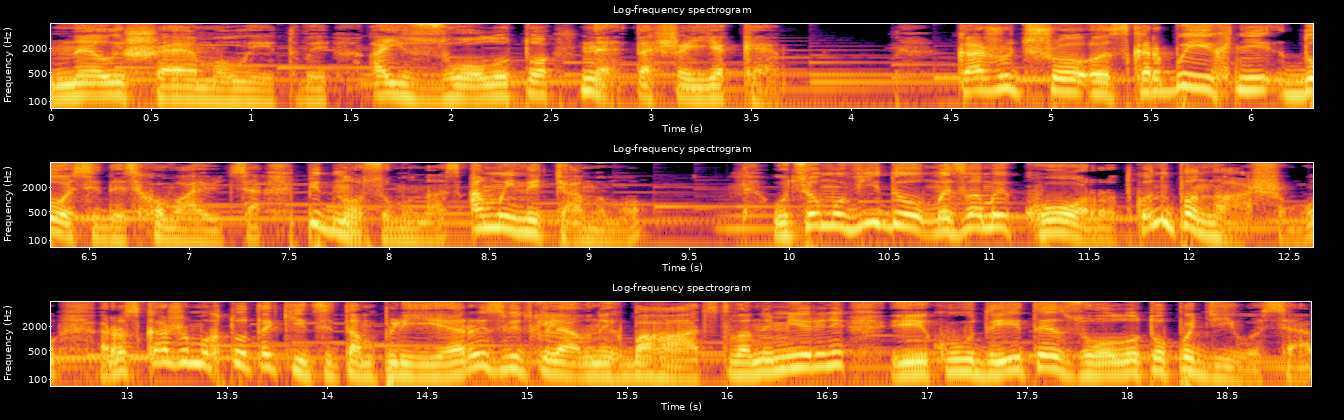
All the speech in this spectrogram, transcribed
не лише молитви, а й золото, не та ще яке. Кажуть, що скарби їхні досі десь ховаються, під носом у нас, а ми й не тямимо. У цьому відео ми з вами коротко, ну по-нашому, розкажемо, хто такі ці тамплієри, звідки в них багатства немірні і куди те золото поділося.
